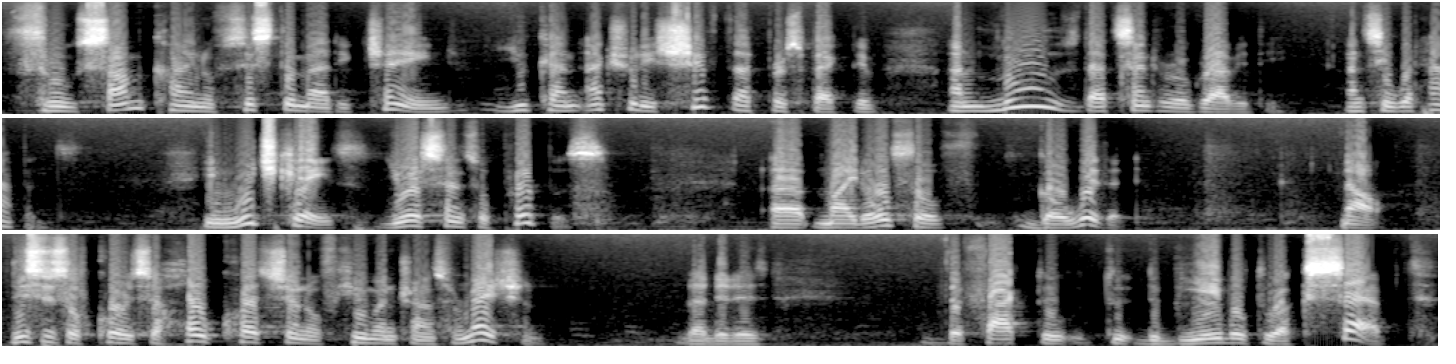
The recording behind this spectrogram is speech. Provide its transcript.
through some kind of systematic change, you can actually shift that perspective and lose that center of gravity and see what happens. In which case, your sense of purpose uh, might also f- go with it. Now, this is, of course, a whole question of human transformation. That it is the fact to, to, to be able to accept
